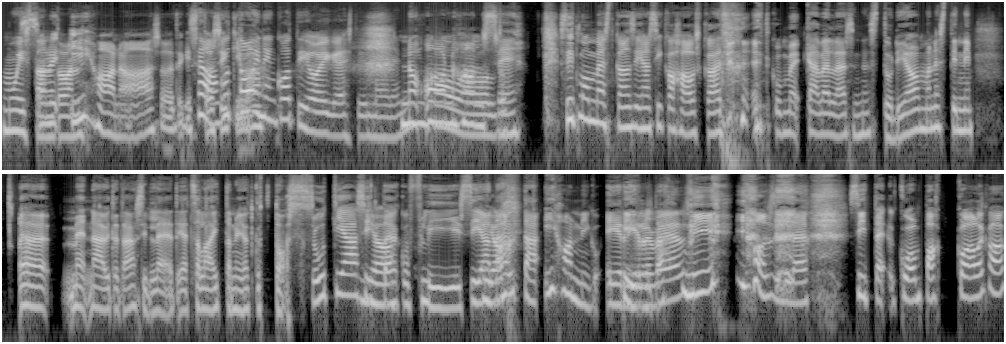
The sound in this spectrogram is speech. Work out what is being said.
Muistan se oli ton. ihanaa, se oli jotenkin Se on tosi kuin kiva. toinen koti oikeasti meille. No niin onhan oltu. se. Sitten mun mielestä kans ihan sikahauskaa, että, että kun me kävellään sinne studioon monesti, niin me näytetään silleen, että et sä laittanut jotkut tossut ja sitten Joo. joku fliisi ja Joo. näyttää ihan niinku eriltä. Niin, ihan silleen. Sitten kun on pakko alkaa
